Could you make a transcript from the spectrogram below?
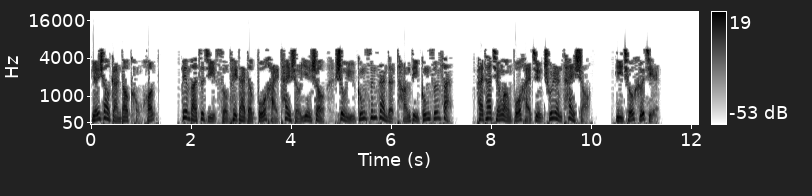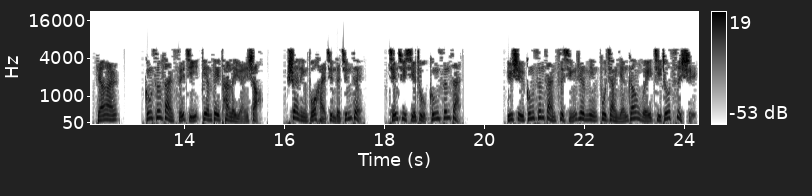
袁绍感到恐慌。便把自己所佩戴的渤海太守印绶授予公孙瓒的堂弟公孙范，派他前往渤海郡出任太守，以求和解。然而，公孙范随即便背叛了袁绍，率领渤海郡的军队前去协助公孙瓒。于是，公孙瓒自行任命部将严纲为冀州刺史，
